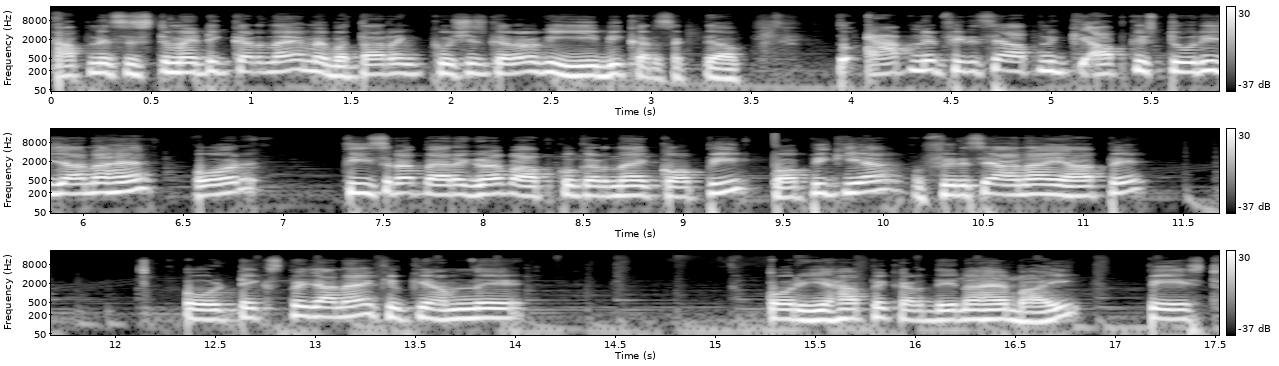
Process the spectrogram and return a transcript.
आपने सिस्टमेटिक करना है, मैं बता रहा कोशिश कर रहा हूँ कि ये भी कर सकते हो आप। तो आपने फिर से आपने आपकी स्टोरी जाना है और तीसरा पैराग्राफ आपको करना है कॉपी कॉपी किया, फिर से आना है यहाँ पे और टेक्स्ट पे जाना है क्योंकि हमने और यहाँ पे कर देना है भाई पेस्ट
